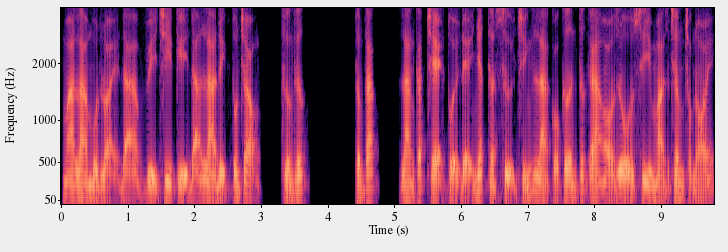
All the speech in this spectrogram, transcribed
mà là một loại đã vì chi kỷ đã là địch tôn trọng, thưởng thức. Tấm tắc, làng cắt trẻ tuổi đệ nhất thật sự chính là có cơn tức cá họ rổ si mà châm chọc nói.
